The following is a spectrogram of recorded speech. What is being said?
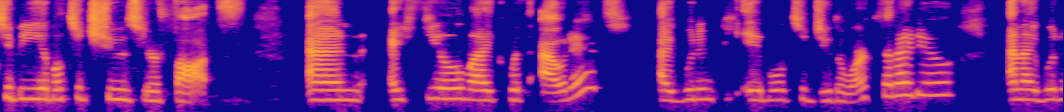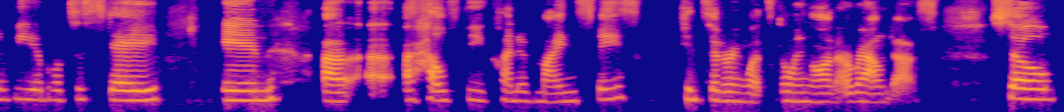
to be able to choose your thoughts and i feel like without it I wouldn't be able to do the work that I do, and I wouldn't be able to stay in a, a healthy kind of mind space considering what's going on around us. So,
